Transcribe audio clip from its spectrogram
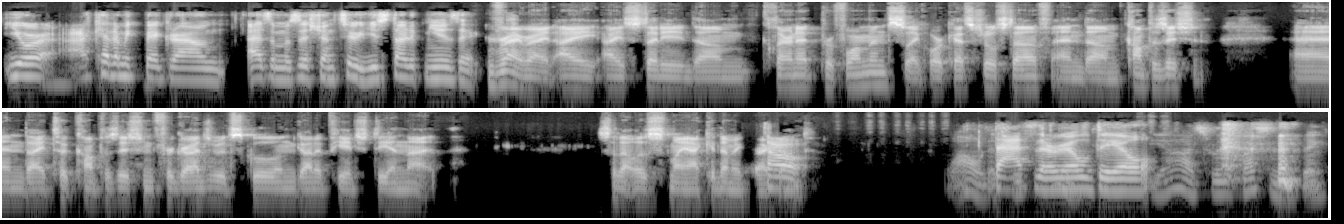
your academic background as a musician too. You studied music. Right, right. I, I studied um, clarinet performance, like orchestral stuff, and um, composition. And I took composition for graduate school and got a PhD in that. So that was my academic background. wow, that's, That's the real deal. Yeah, it's really fascinating.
